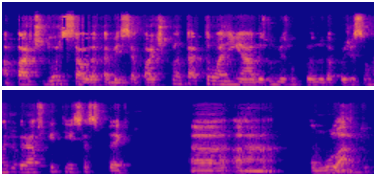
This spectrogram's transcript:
a parte dorsal da cabeça e a parte plantar estão alinhadas no mesmo plano da projeção radiográfica e tem esse aspecto ah, ah, angulado.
